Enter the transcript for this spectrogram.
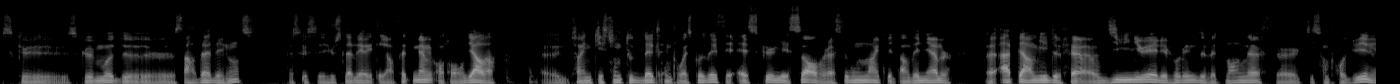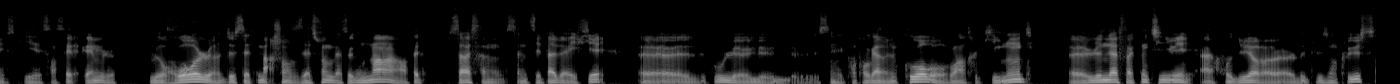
ce que ce que Maud Sarda dénonce, parce que c'est juste la vérité. En fait, même quand on regarde euh, une question toute bête qu'on pourrait se poser, c'est est-ce que l'essor de la seconde main, qui est indéniable, a permis de faire diminuer les volumes de vêtements neufs qui sont produits, ce qui est censé être quand même le, rôle de cette marchandisation de la seconde main. En fait, ça, ça, ne s'est pas vérifié. du coup, le, quand on regarde une courbe, on voit un truc qui monte. le neuf a continué à produire de plus en plus.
